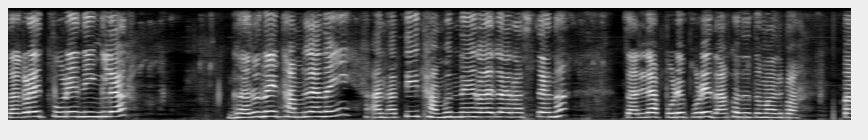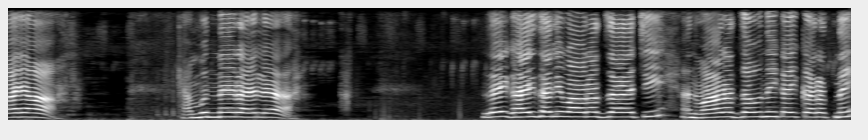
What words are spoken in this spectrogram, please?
सगळ्यात पुढे निघल्या. घरूनही थांबल्या नाही आणि अति थांबून नाही राहिल्या रस्त्यानं. चालल्या पुढे पुढे दाखवतो तुम्हाला पा पाया. थांबून नाही राहिल्या. लय घाई झाली वावरात जायची आणि वावरात जाऊनही काही करत नाही.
